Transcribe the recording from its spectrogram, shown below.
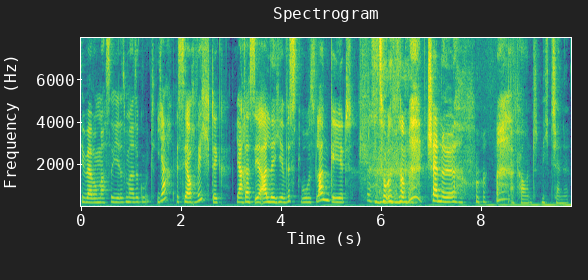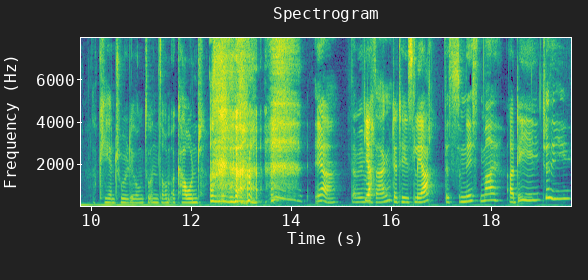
Die Werbung machst du jedes Mal so gut. Ja, ist ja auch wichtig, Ja. dass ihr alle hier wisst, wo es lang geht. Also zu unserem Channel. Account, nicht Channel. Okay, Entschuldigung, zu unserem Account. Ja, dann würde ich Ja. mal sagen, Der Tee ist leer. bis zum nächsten Mal. Ade. Tschüssi.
